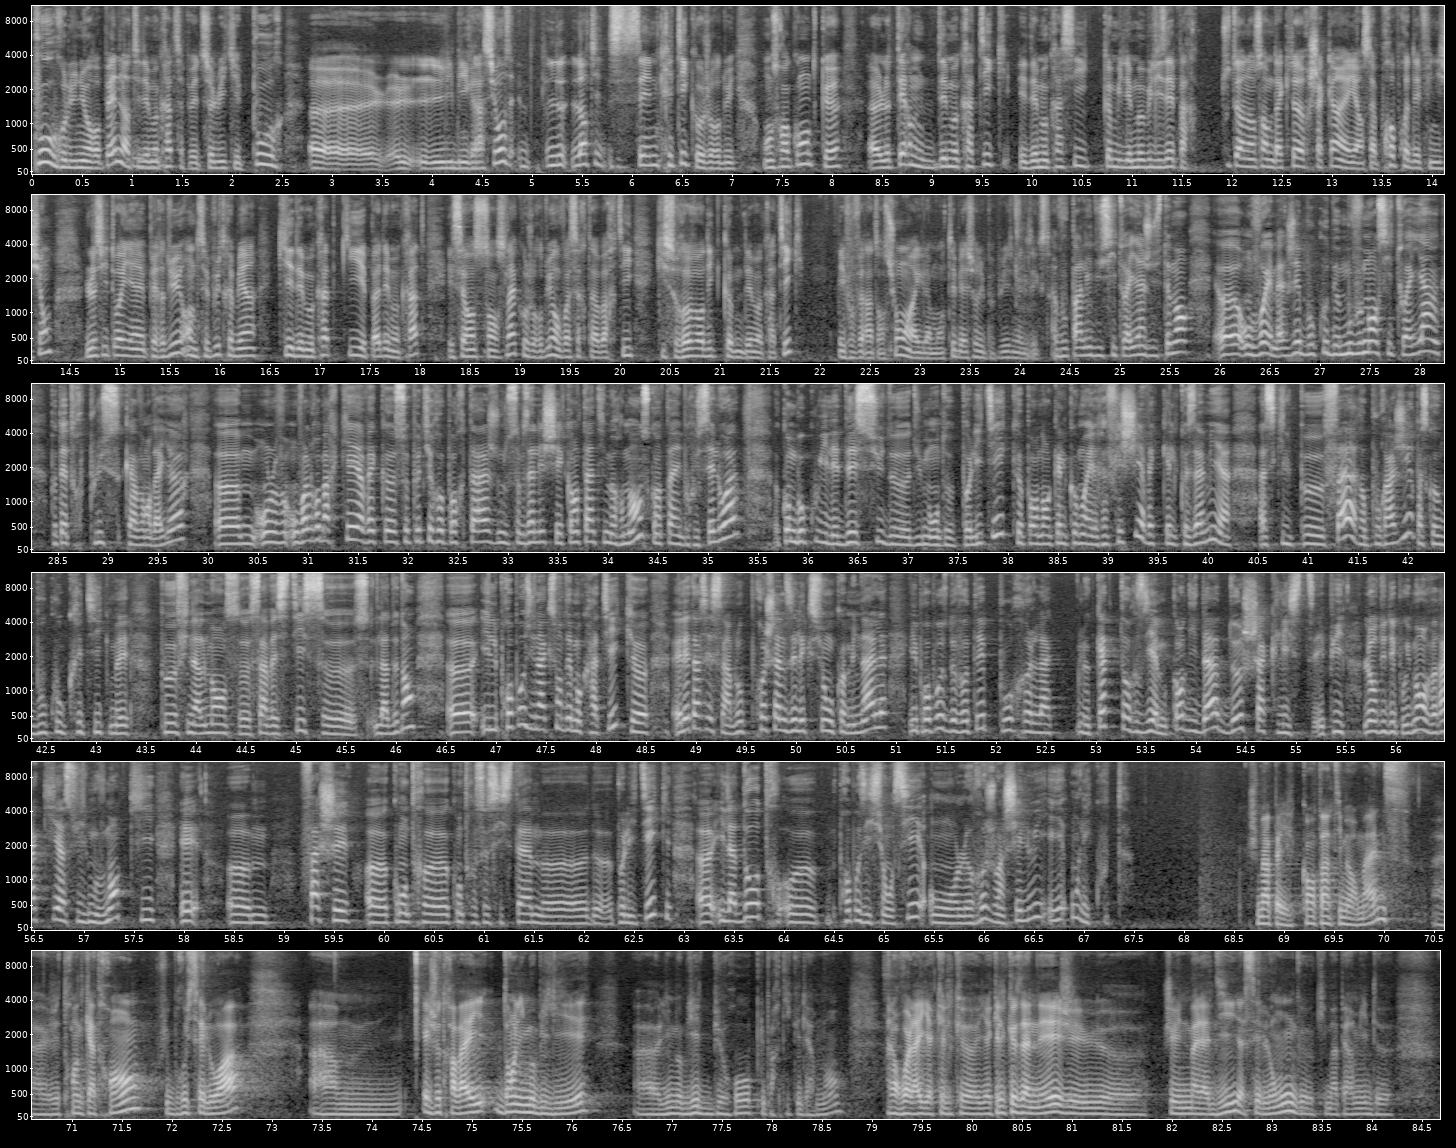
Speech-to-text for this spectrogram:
pour l'Union européenne, l'antidémocrate, ça peut être celui qui est pour euh, l'immigration. C'est une critique aujourd'hui. On se rend compte que euh, le terme démocratique et démocratie, comme il est mobilisé par tout un ensemble d'acteurs, chacun ayant sa propre définition, le citoyen est perdu, on ne sait plus très bien qui est démocrate, qui n'est pas démocrate, et c'est en ce sens-là qu'aujourd'hui on voit certains partis qui se revendiquent comme démocratiques, il faut faire attention avec la montée, bien sûr, du populisme et des extrêmes. Vous parlez du citoyen, justement. Euh, on voit émerger beaucoup de mouvements citoyens, peut-être plus qu'avant d'ailleurs. Euh, on, va le remarquer avec euh, ce petit reportage. Nous sommes allés chez Quentin Timmermans. Quentin est bruxellois. Comme beaucoup, il est déçu du monde politique. Pendant quelques mois, il réfléchit avec quelques amis à, ce qu'il peut faire pour agir, parce que beaucoup critiquent, mais peu finalement s'investissent là-dedans. il propose une action démocratique. Elle est assez simple. Aux prochaines élections communales, il propose de voter pour pour le 14e candidat de chaque liste. Et puis, lors du dépouillement, on verra qui a suivi le mouvement, qui est euh, fâché euh, contre, contre ce système euh, politique. il a d'autres propositions aussi. On le rejoint chez lui et on l'écoute. Je m'appelle Quentin Timmermans, j'ai 34 ans, je suis bruxellois et je travaille dans l'immobilier, l'immobilier de bureau plus particulièrement. Alors voilà, il y a quelques, années, j'ai eu, euh, une maladie assez longue qui m'a permis de,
